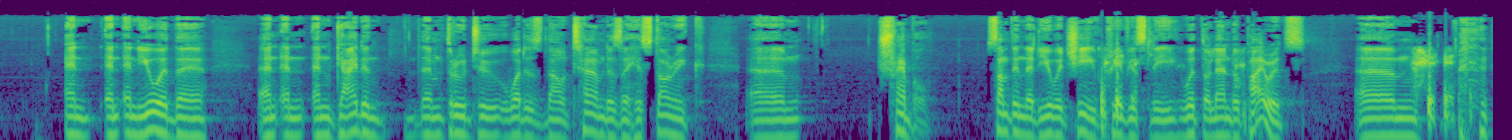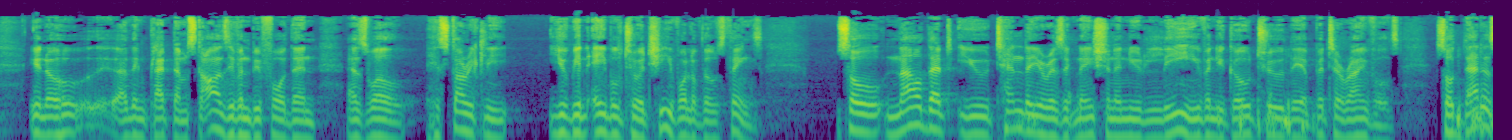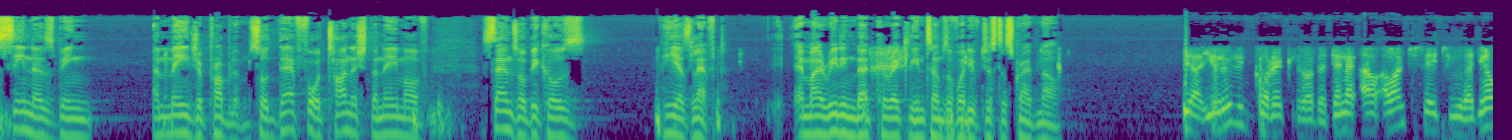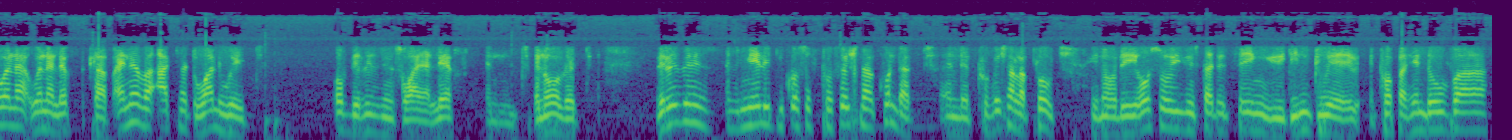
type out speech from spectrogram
and and and you were there. And, and, and guided them through to what is now termed as a historic um, treble, something that you achieved previously with Orlando Pirates. Um, you know, I think Platinum Stars even before then as well. Historically, you've been able to achieve all of those things. So now that you tender your resignation and you leave and you go to their bitter rivals, so that is seen as being a major problem. So therefore, tarnish the name of Senzo because he has left. Am I reading that correctly in terms of what you've just described now? Yeah, you read it correctly, Robert. And I, I want to say to you that you know when I when I left the club, I never uttered one word of the reasons why I left and and all that. The reason is, is merely because of professional conduct and a professional approach. You know, they also even started saying you didn't do a, a proper handover.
